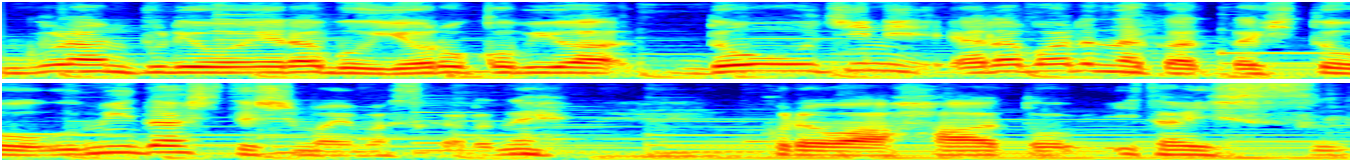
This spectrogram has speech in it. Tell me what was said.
グランプリを選ぶ喜びは同時に選ばれなかった人を生み出してしまいますからね。これはハート痛いっす。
